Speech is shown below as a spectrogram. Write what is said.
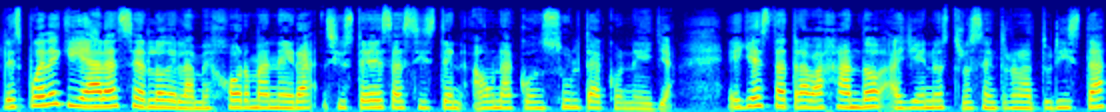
Les puede guiar a hacerlo de la mejor manera si ustedes asisten a una consulta con ella. Ella está trabajando allí en nuestro centro naturista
